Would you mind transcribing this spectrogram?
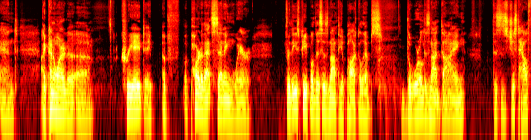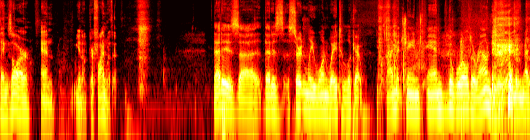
And I kind of wanted to uh, create a, a, a part of that setting where for these people, this is not the apocalypse. The world is not dying. This is just how things are. And, you know, they're fine with it. That is uh, that is certainly one way to look at climate change and the world around you. I mean, that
